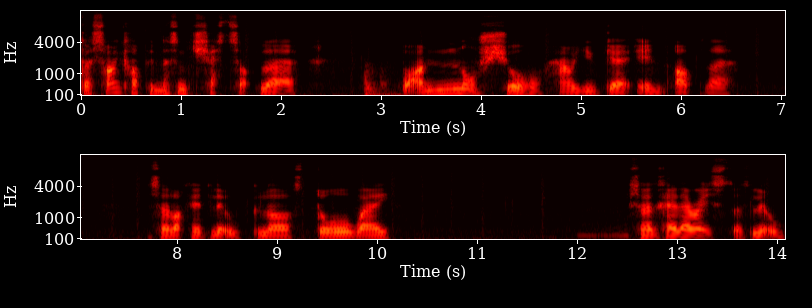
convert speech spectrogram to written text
there's something up in there's some chests up there, but I'm not sure how you get in up there. Is there like a little glass doorway? So okay, there is. There's little.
